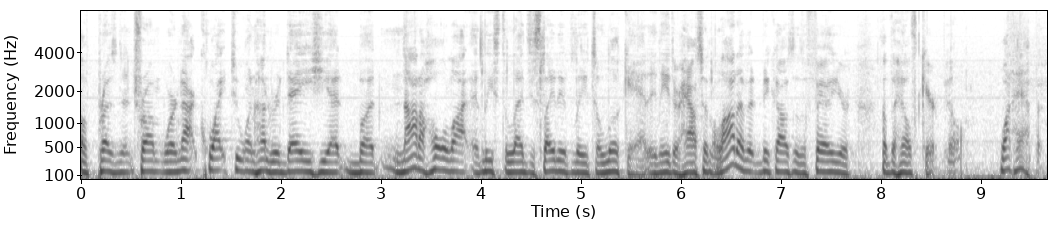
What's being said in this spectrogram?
of President Trump. We're not quite to 100 days yet, but not a whole lot, at least legislatively, to look at in either house, and a lot of it because of the failure of the health care bill. What happened?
